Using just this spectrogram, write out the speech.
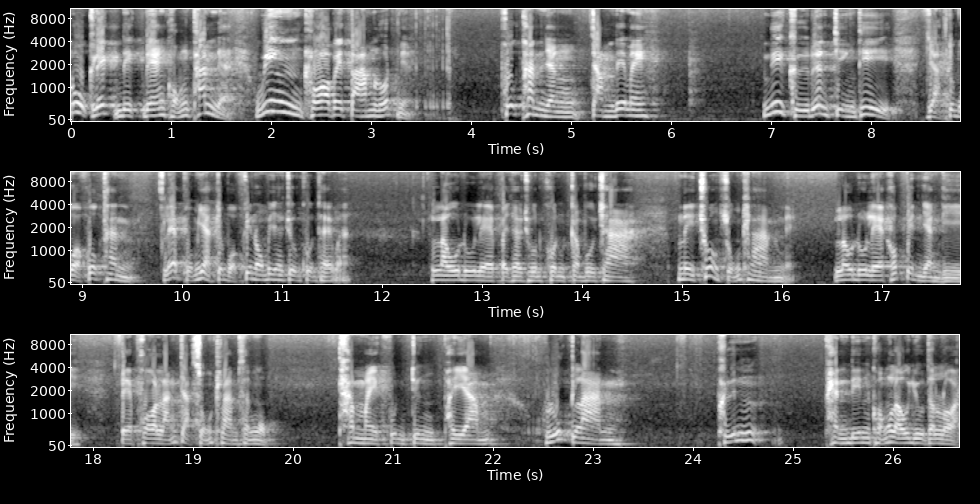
ลูกเล็กเด็กแดงของท่านเนี่ย วิ่งคลอไปตามรถเนี่ย พวกท่านยังจำได้ไหม นี่คือเรื่องจริงที่อยากจะบอกพวกท่าน และผมอยากจะบอกพี่น้องประชาชนคนไทยว่า เราดูแลประชาชนคนกัมพูชา ในช่วงสงครามเนี่ย เราดูแลเขาเป็นอย่างดี แต่พอหลังจากสงครามสงบทำไมคุณจึงพยายามลุกลานพื้นแผ่นดินของเราอยู่ตลอด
